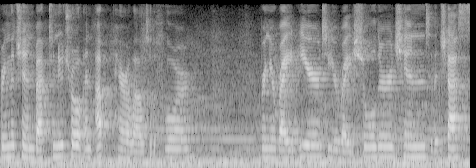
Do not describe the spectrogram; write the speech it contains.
Bring the chin back to neutral and up parallel to the floor. Bring your right ear to your right shoulder, chin to the chest,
